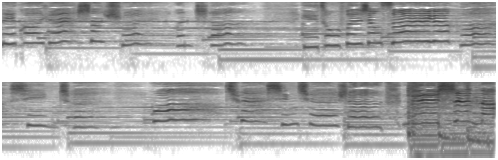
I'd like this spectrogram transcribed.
你跨越山水万丈，一同分享岁月和星辰。我确信确认你是那。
